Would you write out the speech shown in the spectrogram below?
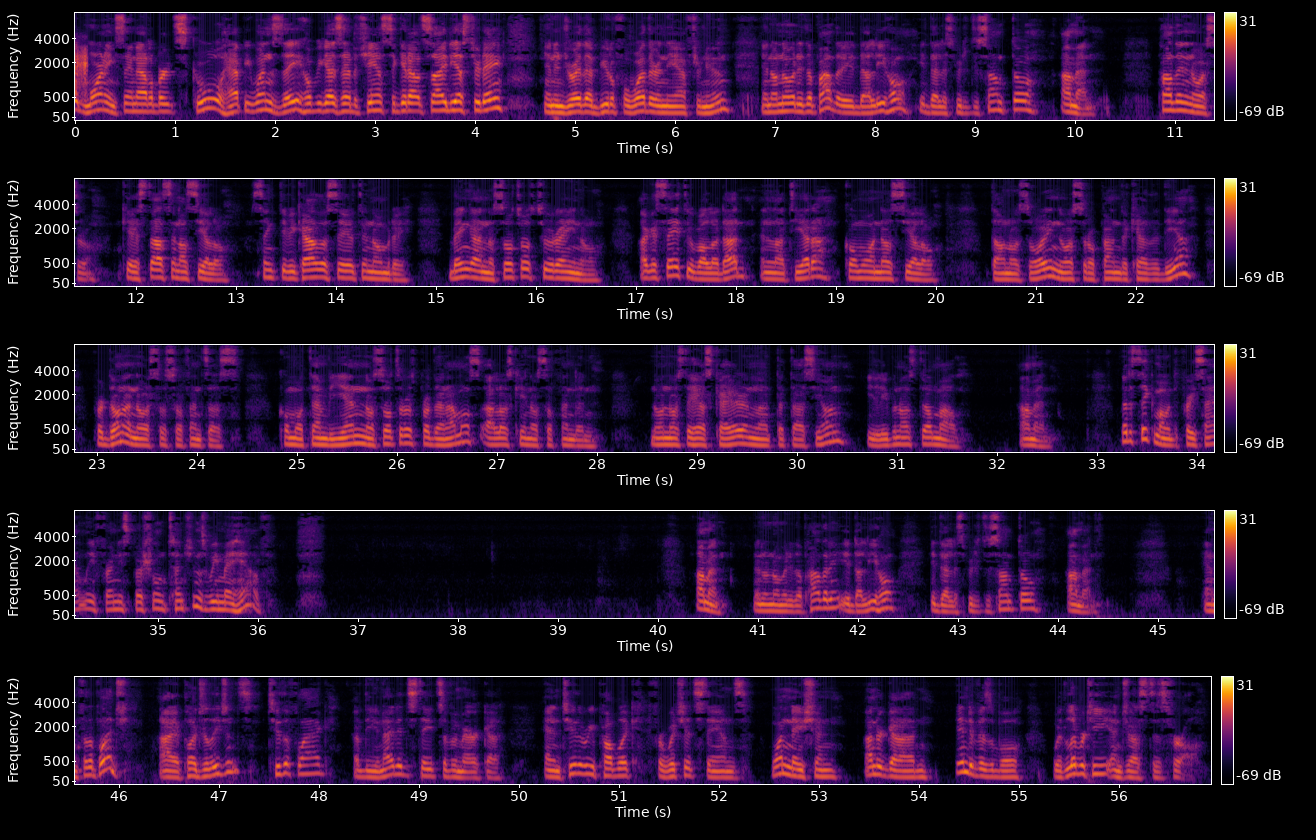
Good morning, St. Adalbert School. Happy Wednesday. Hope you guys had a chance to get outside yesterday and enjoy that beautiful weather in the afternoon. En nombre del Padre, del Hijo, y del Espíritu Santo. Amén. Padre nuestro, que estás en el cielo, santificado sea tu nombre. Venga a nosotros tu reino. Hágase tu voluntad en la tierra como en el cielo. Danos hoy nuestro pan de cada día. Perdona nuestras ofensas, como también nosotros perdonamos a los que nos ofenden no nos dejes caer en la tentación, y líbranos del mal. Amen. Let us take a moment to pray silently for any special intentions we may have. Amen. En el nombre del Padre, y del Hijo, y del Espíritu Santo. Amen. And for the pledge, I pledge allegiance to the flag of the United States of America and to the republic for which it stands, one nation, under God, indivisible, with liberty and justice for all.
